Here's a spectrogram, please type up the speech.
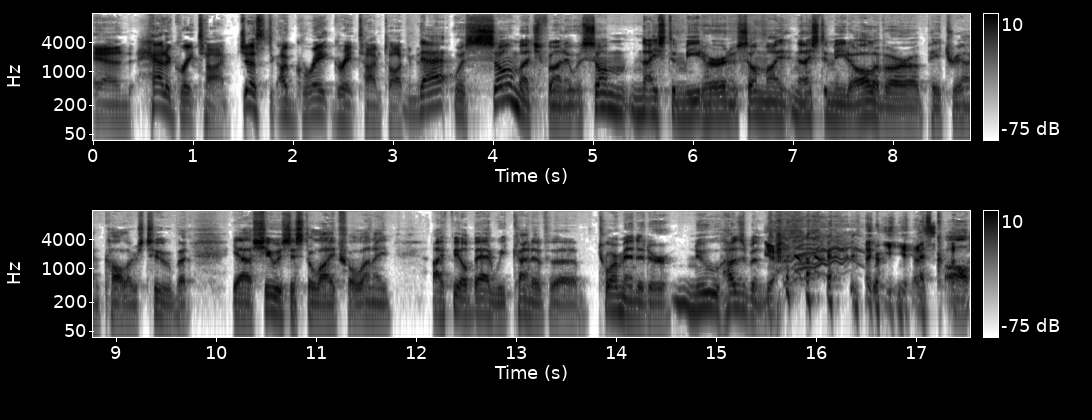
and had a great time. Just a great, great time talking. That was so much fun. It was so nice to meet her, and it was so mi- nice to meet all of our uh, Patreon callers too. But yeah, she was just delightful, and I I feel bad. We kind of uh, tormented her new husband. Yeah. Yes. call.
